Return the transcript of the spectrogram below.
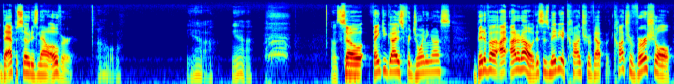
the episode is now over. Oh. Yeah. Yeah. so, good. thank you guys for joining us. Bit of a I, I don't know, this is maybe a controver- controversial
